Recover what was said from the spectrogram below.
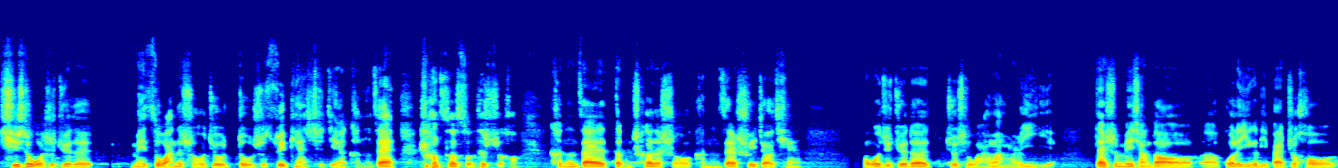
其实我是觉得每次玩的时候就都是碎片时间，可能在 上厕所的时候，可能在等车的时候，可能在睡觉前，我就觉得就是玩玩而已。但是没想到，呃，过了一个礼拜之后，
